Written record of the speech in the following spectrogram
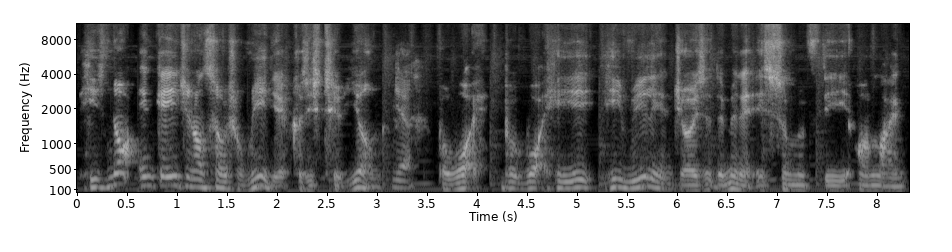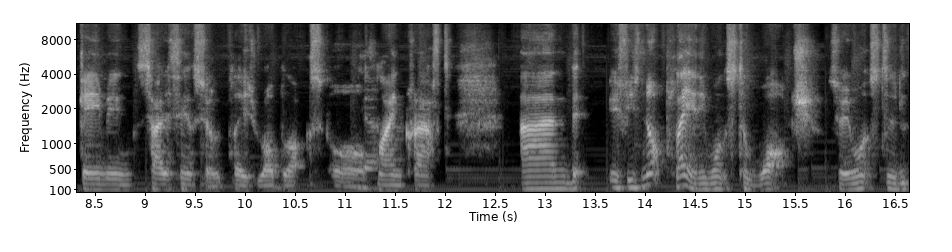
he's not engaging on social media because he's too young. Yeah. But what but what he he really enjoys at the minute is some of the online gaming side of things. So he plays Roblox or Yeah. Minecraft. And if he's not playing, he wants to watch. So he wants to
